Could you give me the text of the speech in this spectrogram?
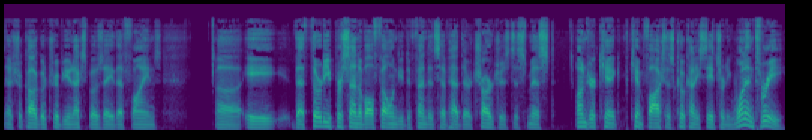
a Chicago Tribune expose that finds uh, a that 30% of all felony defendants have had their charges dismissed under Kim, Kim Foxx's Cook County State's Attorney. One in three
